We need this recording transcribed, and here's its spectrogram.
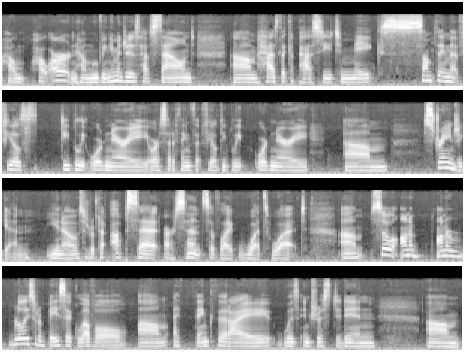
how how art and how moving images how sound um, has the capacity to make something that feels deeply ordinary or a set of things that feel deeply ordinary um, strange again you know sort of to upset our sense of like what's what. Um, so on a on a really sort of basic level um, I think that I was interested in um,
